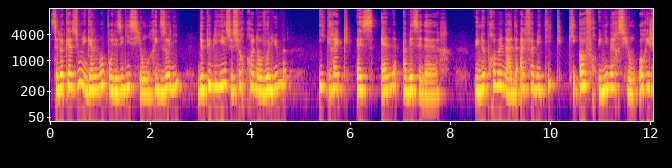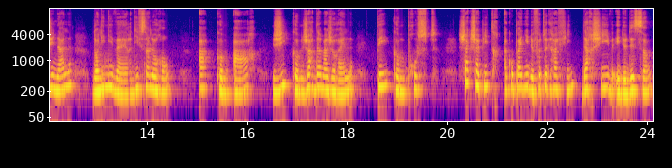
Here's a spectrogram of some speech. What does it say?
C'est l'occasion également pour les éditions Rizzoli de publier ce surprenant volume YSL abécédaire, une promenade alphabétique qui offre une immersion originale dans l'univers d'Yves Saint-Laurent, A comme art, J comme jardin majorel, P comme Proust. Chaque chapitre, accompagné de photographies, d'archives et de dessins,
